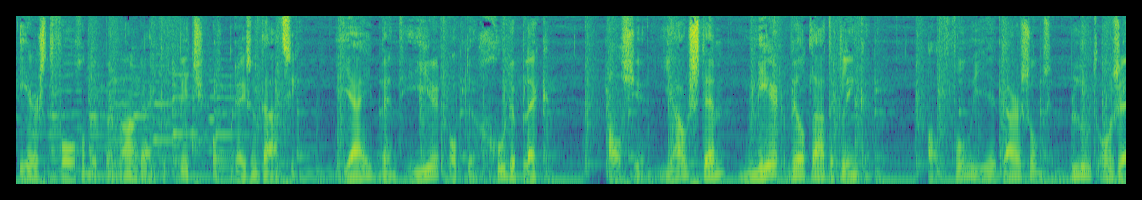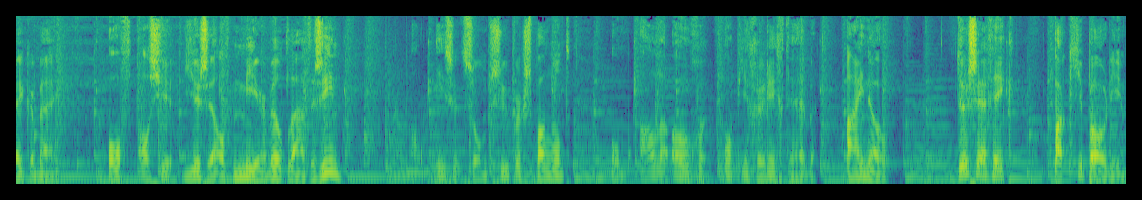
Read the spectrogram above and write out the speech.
eerstvolgende belangrijke pitch of presentatie. Jij bent hier op de goede plek. Als je jouw stem meer wilt laten klinken, al voel je je daar soms bloedonzeker bij. Of als je jezelf meer wilt laten zien. Al is het soms super spannend om alle ogen op je gericht te hebben. I know. Dus zeg ik: pak je podium.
